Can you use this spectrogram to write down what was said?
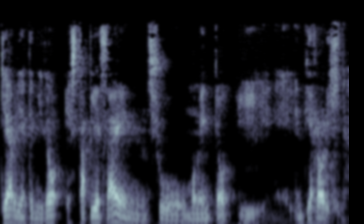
que habría tenido esta pieza en su momento y en el entierro original.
